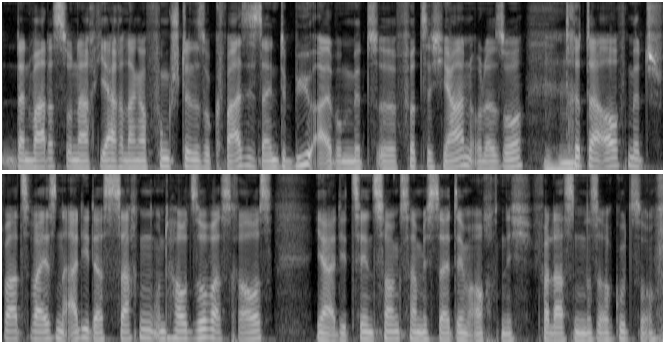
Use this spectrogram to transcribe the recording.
dann war das so nach jahrelanger Funkstille so quasi sein Debütalbum mit äh, 40 Jahren oder so. Tritt da auf mit schwarz-weißen Adidas-Sachen und haut sowas raus. Ja, die zehn Songs haben mich seitdem auch nicht verlassen. Das ist auch gut so.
